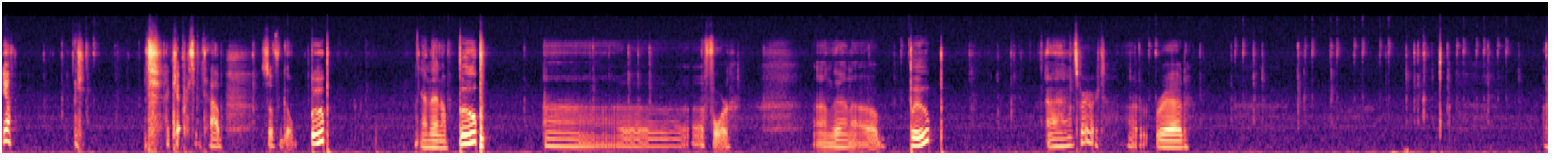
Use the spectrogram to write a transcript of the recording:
Yeah. I kept pressing tab. So if we go boop, and then a boop, uh, four, and then a boop, and it's perfect. Uh, red. Uh,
